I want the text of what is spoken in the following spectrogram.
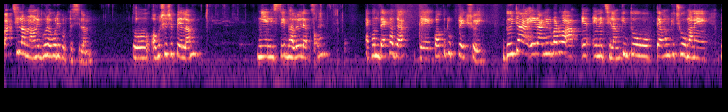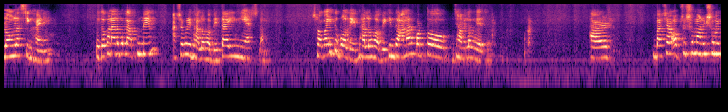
পাচ্ছিলাম না, অনেক ঘোরাঘুরি করতেছিলাম। তো অবশেষে পেলাম। নিয়ে নিচ্ছি, ভালোই লাগছে। এখন দেখা যাক যে কতটুকু টেকসই। দুইটা এর আগের বারও এনেছিলাম, কিন্তু তেমন কিছু মানে লং লাস্টিং হয় নাই তো দোকানওয়ালা বলল, আপনি নেন, আশা করি ভালো হবে। তাই নিয়ে আসলাম। সবাই তো বলে, ভালো হবে। কিন্তু আনার পর তো ঝামেলা হয়ে যায়। আর বাসায় অবসর সময় অনেক সময়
